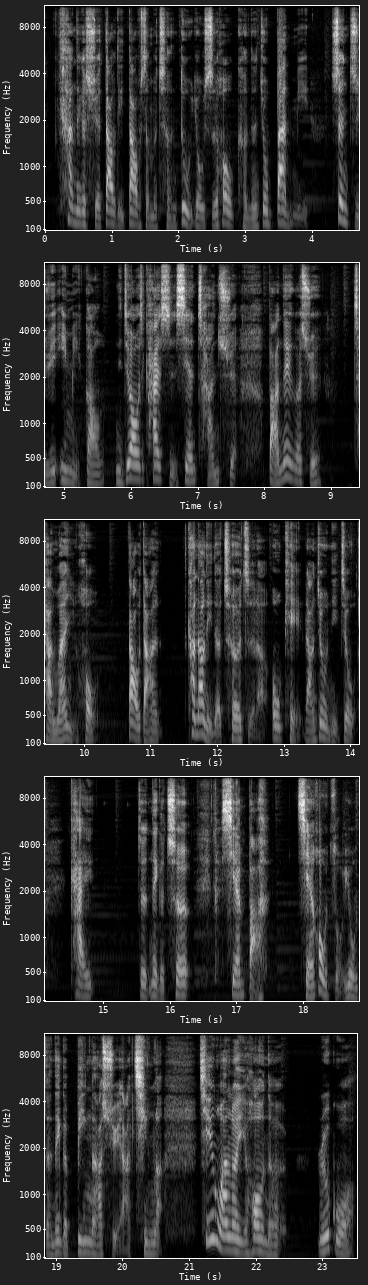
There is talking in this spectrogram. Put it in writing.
看那个雪到底到什么程度。有时候可能就半米，甚至于一米高，你就要开始先铲雪，把那个雪铲完以后，到达看到你的车子了，OK，然后就你就开着那个车，先把前后左右的那个冰啊雪啊清了。清完了以后呢，如果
